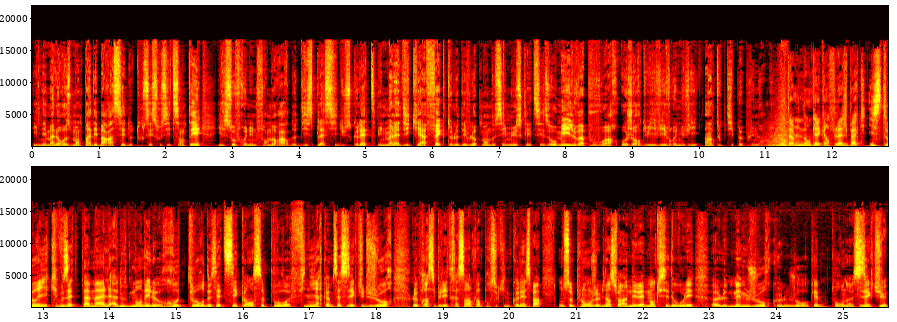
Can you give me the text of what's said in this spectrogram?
il n'est malheureusement pas débarrassé de tous ses soucis de santé, il souffre d'une forme rare de dysplasie du squelette, une maladie qui affecte le développement de ses muscles et de ses os, mais il va pouvoir aujourd'hui vivre une vie un tout petit peu plus normale. On termine donc avec un flashback historique, vous êtes pas mal à nous demander le retour de cette séquence pour finir comme ça ces actus du jour. Le principe il est très simple, hein, pour ceux qui ne connaissent pas, on se plonge bien sur un événement qui s'est déroulé euh, le même jour que le jour auquel on tourne ces actus,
